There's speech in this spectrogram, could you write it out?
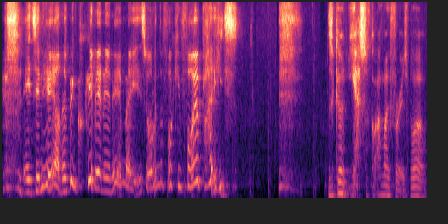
It's in here. They've been cooking it in here, mate. It's all in the fucking fireplace. There's a gun. Yes, I've got ammo for it as well.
